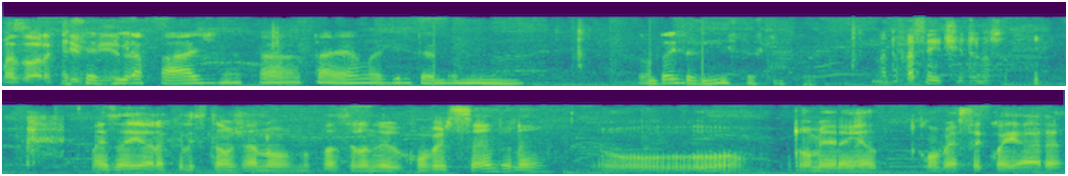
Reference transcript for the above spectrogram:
mas a hora que Aí você vira... vira a página, tá, tá ela gritando. São dois listas que. Mas não faz sentido, não sei. Mas aí a hora que eles estão já no, no pássaro negro conversando, né? O Homem-Aranha conversa com a Yara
